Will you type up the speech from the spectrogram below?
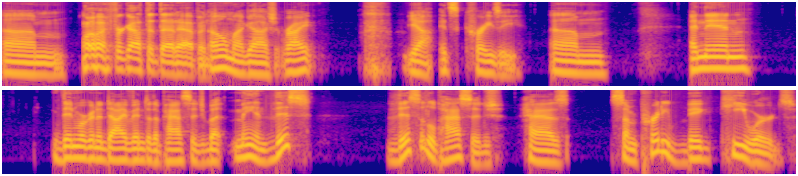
Um, oh, I forgot that that happened. Oh my gosh, right? yeah, it's crazy. Um and then then we're going to dive into the passage, but man, this this little passage has some pretty big keywords.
